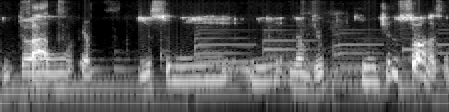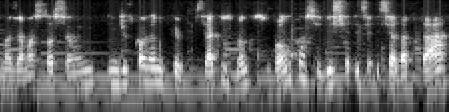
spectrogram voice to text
Então, eu, isso me, me, não digo que me tira o sono, assim, mas é uma situação em ficar olhando, porque será que os bancos vão conseguir se, se, se, adaptar?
